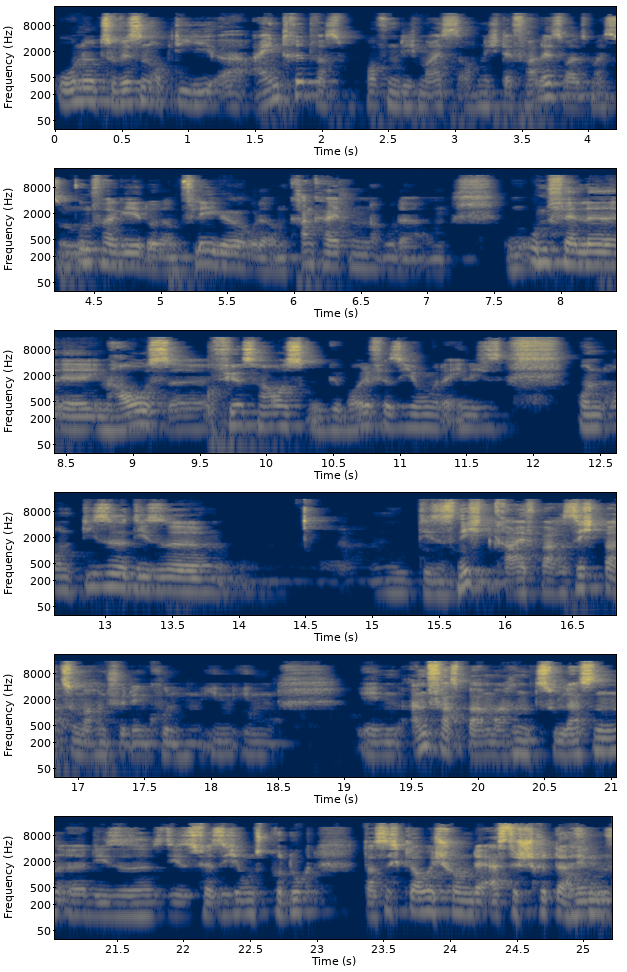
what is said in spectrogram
ohne zu wissen, ob die äh, eintritt, was hoffentlich meist auch nicht der Fall ist, weil es meist um Unfall geht oder um Pflege oder um Krankheiten oder um, um Unfälle äh, im Haus, äh, fürs Haus, Gebäudeversicherung oder ähnliches. Und, und diese, diese dieses nicht greifbare sichtbar zu machen für den Kunden, ihn, ihn, ihn anfassbar machen zu lassen, äh, diese, dieses Versicherungsprodukt, das ist, glaube ich, schon der erste Schritt dahin,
